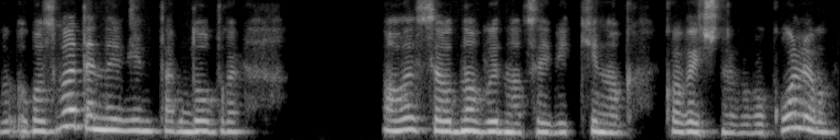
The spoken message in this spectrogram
розведений він так добре, але все одно видно цей відтінок коричневого кольору.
